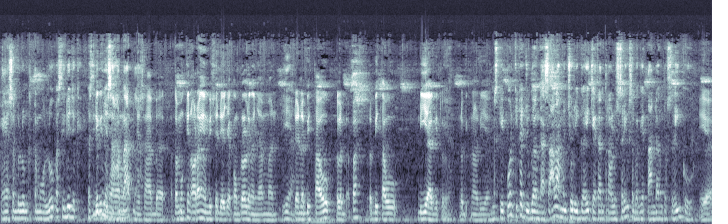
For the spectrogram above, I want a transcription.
kayak sebelum ketemu lu pasti dia juga- pasti dia, punya ketemu orang- sahabat punya sahabat. Atau mungkin orang yang bisa diajak ngobrol dengan nyaman. Iya. dan lebih tahu apa lebih tahu dia gitu. Ya lebih kenal dia. Meskipun kita juga nggak salah mencurigai cetan terlalu sering sebagai tanda untuk selingkuh. Iya.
